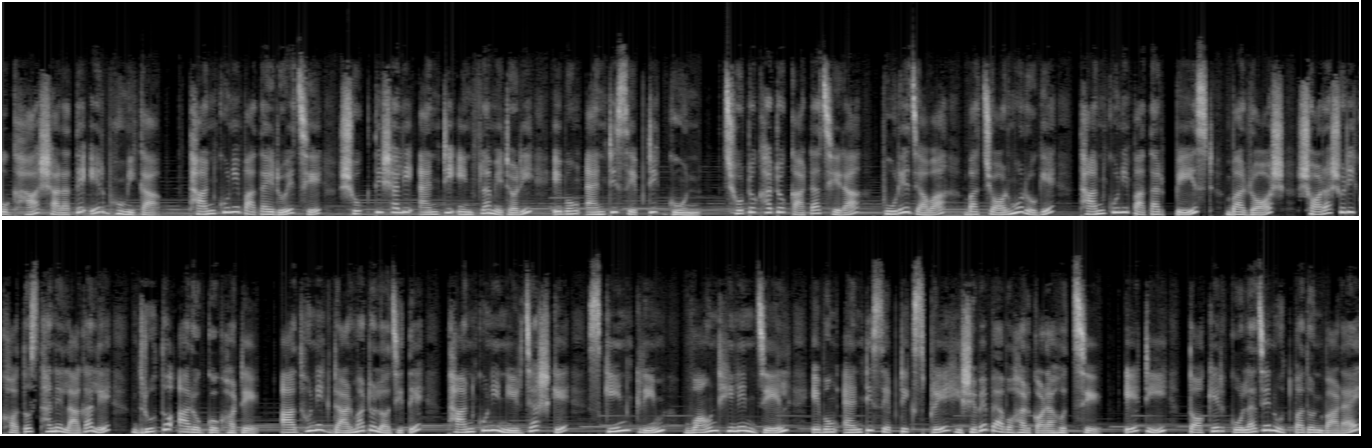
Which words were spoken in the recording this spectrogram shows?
ও ঘা সারাতে এর ভূমিকা। থানকুনি পাতায় রয়েছে শক্তিশালী অ্যান্টি ইনফ্ল্যামেটরি এবং অ্যান্টিসেপটিক গুণ। ছোটখাটো কাটা ছেঁড়া, পুড়ে যাওয়া বা চর্মরোগে থানকুনি পাতার পেস্ট বা রস সরাসরি ক্ষতস্থানে লাগালে দ্রুত আরোগ্য ঘটে। আধুনিক ডার্মাটোলজিতে থানকুনি নির্যাসকে skin cream, wound healing gel এবং অ্যান্টিসেপটিক স্প্রে হিসেবে ব্যবহার করা হচ্ছে। এটি ত্বকের কোলাজেন উৎপাদন বাড়ায়,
